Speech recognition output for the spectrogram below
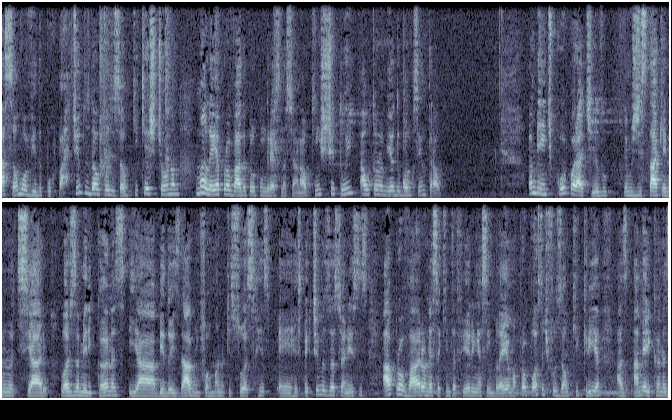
ação movida por partidos da oposição que questionam uma lei aprovada pelo Congresso Nacional que institui a autonomia do Banco Central. Ambiente corporativo, temos destaque no noticiário Lojas Americanas e a B2W informando que suas é, respectivas acionistas aprovaram nessa quinta-feira em assembleia uma proposta de fusão que cria as Americanas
